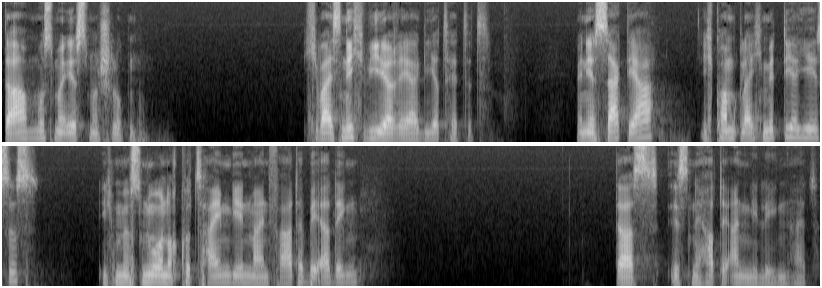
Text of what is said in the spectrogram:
da muss man erstmal schlucken. Ich weiß nicht, wie ihr reagiert hättet. Wenn ihr sagt, ja, ich komme gleich mit dir, Jesus, ich muss nur noch kurz heimgehen, meinen Vater beerdigen, das ist eine harte Angelegenheit.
